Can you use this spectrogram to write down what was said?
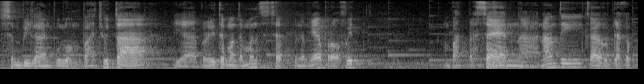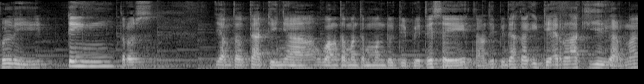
94 juta ya berarti teman-teman sebenarnya profit 4% nah nanti kalau udah kebeli ting terus yang tadinya uang teman-teman itu di BTC nanti pindah ke IDR lagi karena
